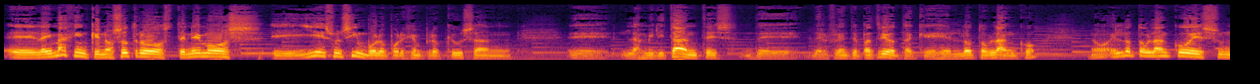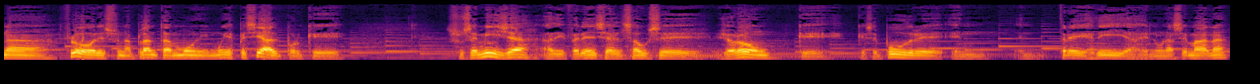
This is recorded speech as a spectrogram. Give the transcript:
Eh, la imagen que nosotros tenemos, eh, y es un símbolo, por ejemplo, que usan eh, las militantes del Frente Patriota, que es el loto blanco, el loto blanco es una flor, es una planta muy, muy especial porque su semilla, a diferencia del sauce llorón, que, se pudre en, tres días, en una semana,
